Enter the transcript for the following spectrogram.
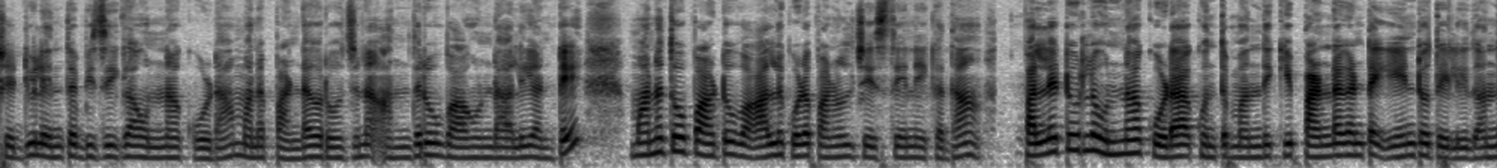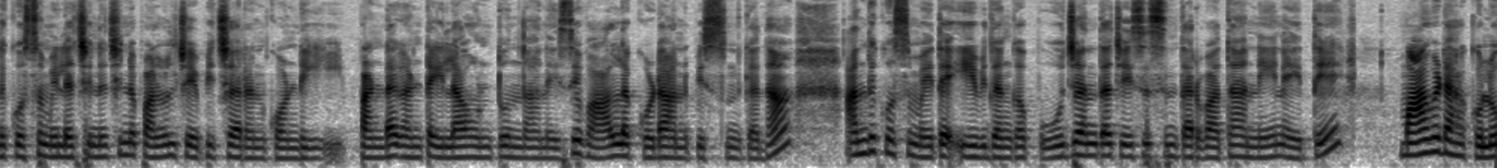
షెడ్యూల్ ఎంత బిజీగా ఉన్నా కూడా మన పండగ రోజున అందరూ బాగుండాలి అంటే మనతో పాటు వాళ్ళు కూడా పనులు చేస్తేనే కదా. పల్లెటూరులో ఉన్నా కూడా కొంతమందికి పండగ అంటే ఏంటో తెలియదు అందుకోసం ఇలా చిన్న చిన్న పనులు చేపించారనుకోండి పండగ అంటే ఇలా ఉంటుందా అనేసి వాళ్ళకు కూడా అనిపిస్తుంది కదా. అందుకోసం అయితే ఈ విధంగా పూజ అంతా చేసేసిన తర్వాత నేనైతే మామిడాకులు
